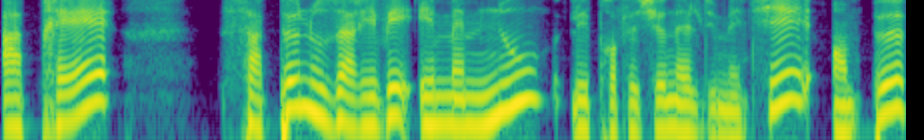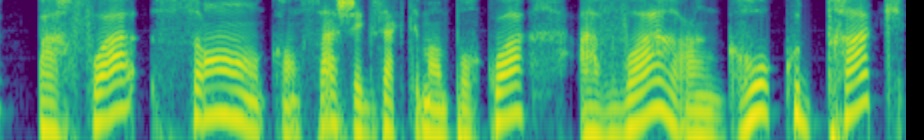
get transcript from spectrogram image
Après, ça peut nous arriver, et même nous, les professionnels du métier, on peut parfois, sans qu'on sache exactement pourquoi, avoir un gros coup de trac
